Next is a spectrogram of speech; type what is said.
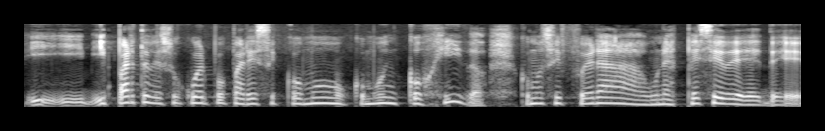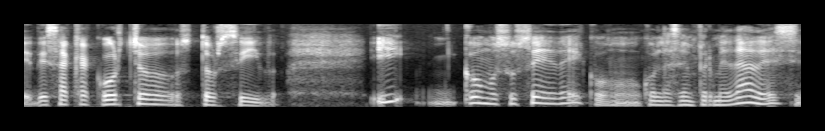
y, parte de su cuerpo parece como, como encogido, como si fuera una especie de, de sacacorchos torcido. Y como sucede con, las enfermedades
